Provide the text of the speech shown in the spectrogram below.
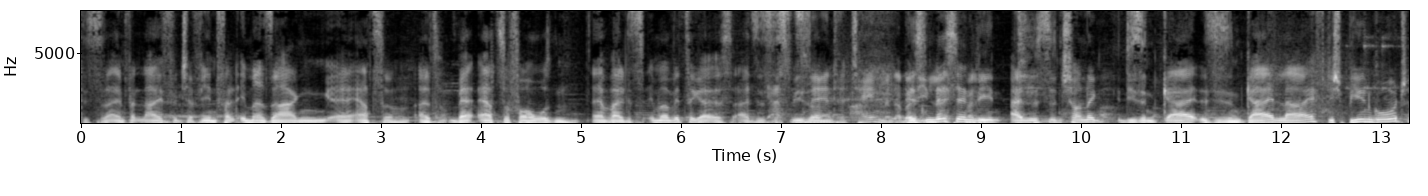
Das ist einfach live, würde ich auf jeden Fall immer sagen, äh, Ärzte. Also Ärzte vor Hosen, äh, weil das immer witziger ist. Also es Ja, ist es wie ist so ein Entertainment, aber ist ein bisschen wie, also es sind schon, eine, die sind geil, sie sind geil live, die spielen gut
